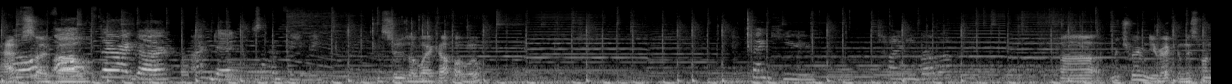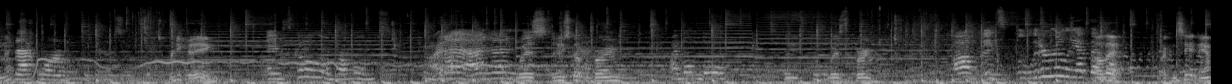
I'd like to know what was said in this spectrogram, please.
have oh, so far. oh, there I go. I'm dead. Someone feed me. As soon as I wake up, I will. Thank you, tiny brother. Uh, which room do you reckon? This one next? That one because it's It's pretty big. And it's got a lot of problems. I don't, I don't. Where's who's got the broom? I'm on board. Where's the broom? Um, it's literally at that. Oh, there. I can see it now.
